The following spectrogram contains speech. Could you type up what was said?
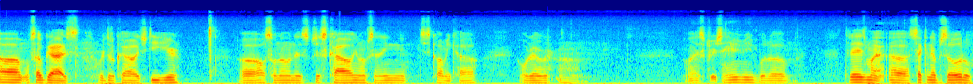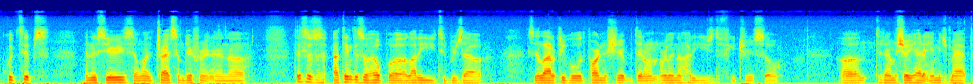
Um, what's up, guys? Original Kyle HD here, uh, also known as just Kyle. You know what I'm saying? Just call me Kyle, or whatever. Um, well, that's Chris me, but um, today is my uh, second episode of Quick Tips, a new series. I want to try some different, and uh, this is I think this will help uh, a lot of YouTubers out. I see a lot of people with partnership, but they don't really know how to use the features. So um, today I'm gonna show you how to image map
